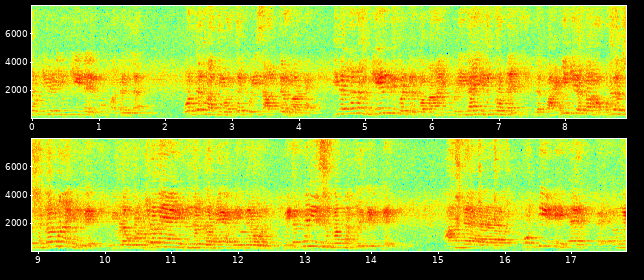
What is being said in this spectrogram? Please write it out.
பொட்டி வெடியும் கீழே இருக்கும் பகல்ல. ஒருத்தர் மாத்தி ஒருத்தர் போய் சாப்பிட்டு வருவாங்க. இதெல்லாம் நம்ம கேள்விப்பட்டிருக்கோமா? இப்படிதான் இருக்கோம்னு. இந்த படிக்கிறப்ப அவ்வளவு சுகமா இருக்கு. இவ்வளவு ஒற்றுமையா இருந்திருக்கோமே அப்படிங்கிற ஒரு மிகப்பெரிய சுகம் நம்மளுக்கு இருக்கு. அந்த பொட்டி அவங்க இவங்க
